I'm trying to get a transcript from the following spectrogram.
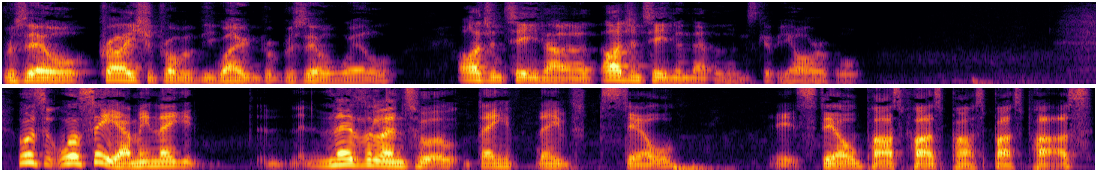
Brazil, Croatia probably won't, but Brazil will. Argentina, Argentina, Netherlands could be horrible. We'll, we'll see. I mean, they Netherlands will they they've still it's still pass pass pass pass pass,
